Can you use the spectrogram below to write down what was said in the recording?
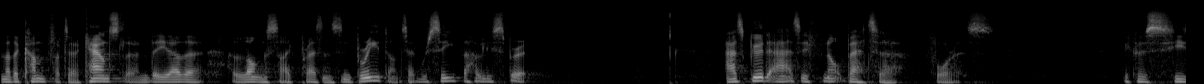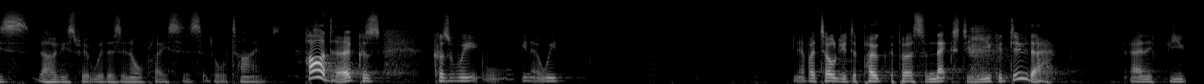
another comforter, counselor, and the other alongside presence. And breathed on, said, Receive the Holy Spirit. As good as, if not better, for us. Because He's the Holy Spirit with us in all places at all times. Harder because we, you know, we, you know, if I told you to poke the person next to you, you could do that. And if you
